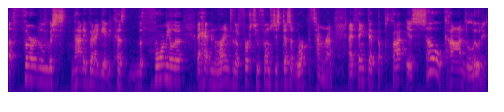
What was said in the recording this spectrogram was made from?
a third movie which is not a good idea because the formula that had been running to the first two films just doesn't work this time around. I think that the plot is so convoluted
